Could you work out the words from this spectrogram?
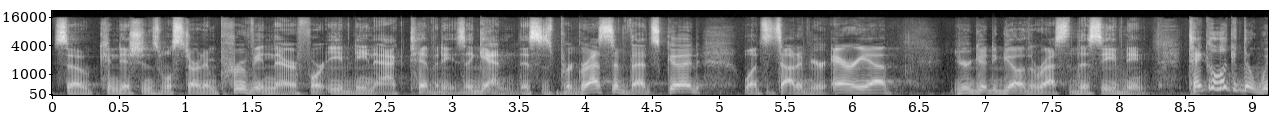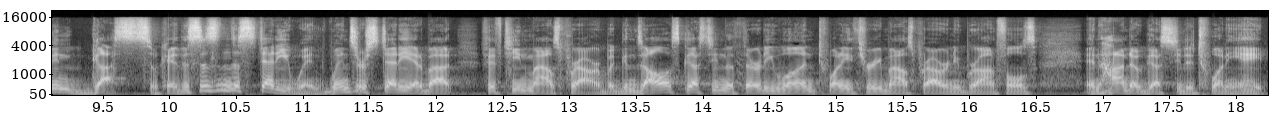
so conditions will start improving there for evening activities. Again, this is progressive. That's good. Once it's out of your area, you're good to go the rest of this evening. Take a look at the wind gusts. Okay, this isn't the steady wind. Winds are steady at about 15 miles per hour, but Gonzales gusting to 31, 23 miles per hour, New Braunfels, and Hondo gusting to 28.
